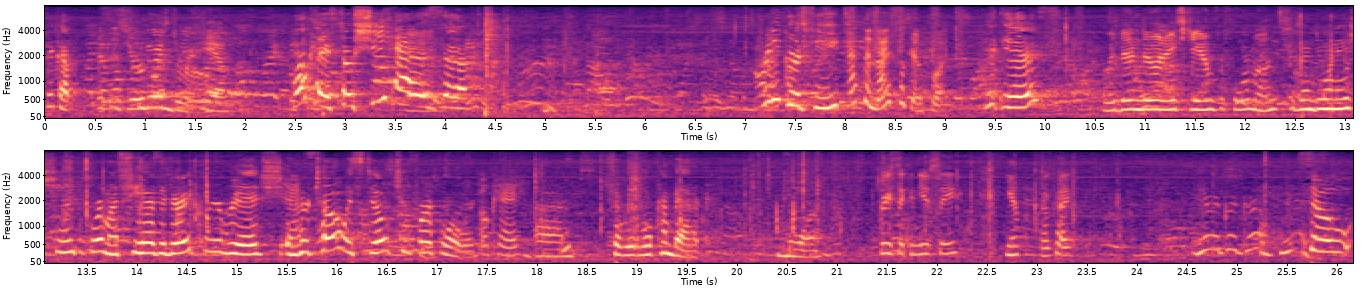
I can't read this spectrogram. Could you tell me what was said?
pick up. This is your Good. Yeah. Okay, so she has uh, pretty good feet. That's a nice looking foot. It is. We've been doing HGM for four months. We've been doing HGM for four months. She has a very clear ridge, and her toe is still too far forward. Okay. Um, so it will come back more. Teresa, can you see? Yep. Okay. You're a good girl. yes. So,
